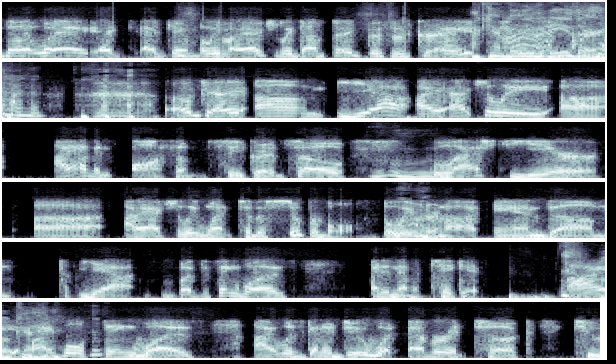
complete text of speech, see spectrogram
No way. I, I can't believe I actually got picked. This is great. I can't believe it either. okay. Um, yeah, I actually, uh, I have an awesome secret. So last year, uh, I actually went to the Super Bowl, believe it or not. And, um, yeah, but the thing was, I didn't have a ticket. I, Okay. my whole thing was, I was going to do whatever it took to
